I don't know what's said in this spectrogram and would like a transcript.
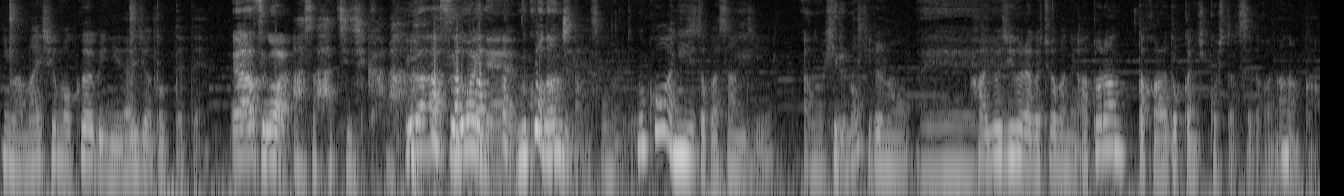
今毎週木曜日にラジオ撮ってて。あいやーすごい。朝8時から。うわーすごいね。向こう何時なのそうなると。向こうは2時とか3時。あの昼の？昼の。へえか4時ぐらいがちょうどねアトランタからどっかに引っ越したって言ってたかななんか。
